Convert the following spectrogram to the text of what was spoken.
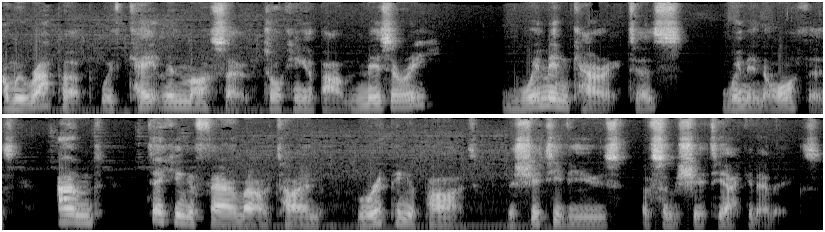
And we wrap up with Caitlin Marceau talking about misery, women characters, women authors, and taking a fair amount of time ripping apart the shitty views of some shitty academics.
